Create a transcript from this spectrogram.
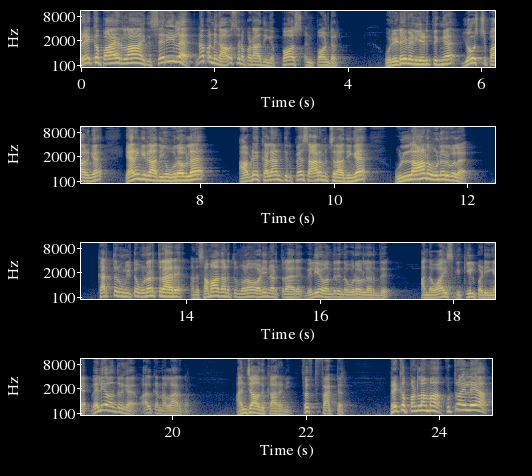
பிரேக்கப் ஆயிடலாம் இது சரியில்லை. என்ன பண்ணுங்கள் அவசரப்படாதீங்க. பாஸ் அண்ட் பாண்டர் ஒரு இடைவெளி எடுத்துங்க. யோசிச்சு பாருங்கள் இறங்கிடாதீங்க உறவில். அப்படியே கல்யாணத்துக்கு பேச ஆரம்பிச்சிடாதீங்க உள்ளான உணர்வில். கர்த்தர் உங்கள்கிட்ட உணர்த்துறாரு. அந்த சமாதானத்தின் மூலமாக வழி நடத்துகிறாரு வெளியே வந்துரு இந்த உறவுலேருந்து அந்த வாய்ஸ்க்கு கீழ்ப்படிங்க. வெளியே வந்துருங்க. வாழ்க்கை நல்லாயிருக்கும் அஞ்சாவது காரணி. ஃபிஃப்த் ஃபேக்டர் பிரேக்கப் பண்ணலாமா? குற்றம் இல்லையா?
